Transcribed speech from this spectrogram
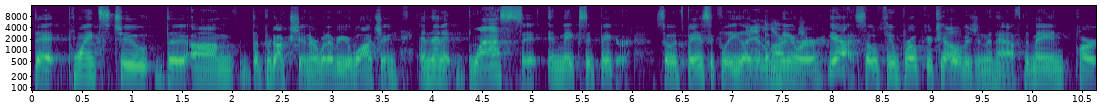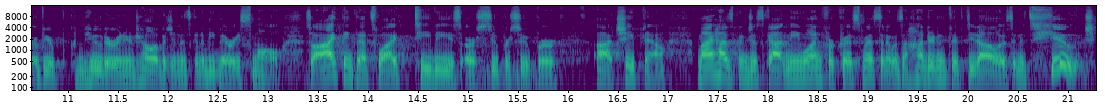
that points to the, um, the production or whatever you're watching, and then it blasts it and makes it bigger. So it's basically like a mirror. Yeah, so if you broke your television in half, the main part of your computer and your television is going to be very small. So I think that's why TVs are super, super uh, cheap now. My husband just got me one for Christmas, and it was $150, and it's huge.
